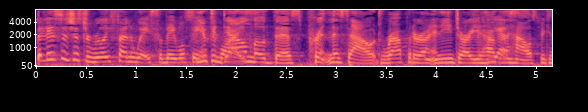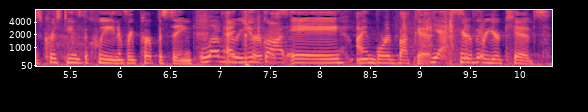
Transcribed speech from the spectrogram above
But this is just a really fun way, so they will think so You can twice. download this, print this out, wrap it around any jar you have yes. in the house because Kristine's the queen of repurposing. Love And repurpose. you've got a I'm bored bucket yes, here so for your kids.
